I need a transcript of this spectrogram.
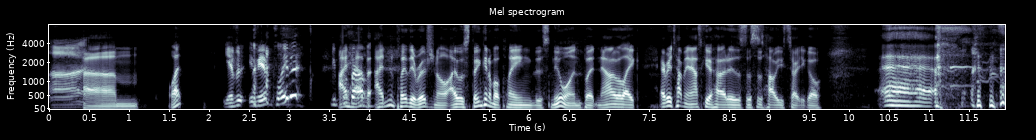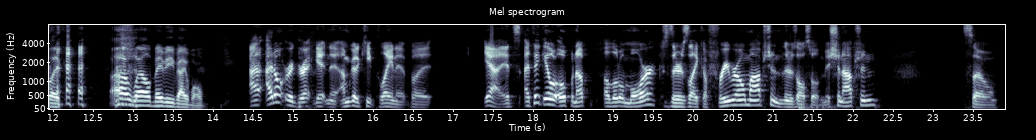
Uh, um, what? you haven't, if you haven't played it, I haven't. I didn't play the original. I was thinking about playing this new one, but now like every time I ask you how it is, this is how you start. You go, ah. it's like, oh well, maybe I won't. I, I don't regret getting it. I'm gonna keep playing it, but yeah, it's. I think it will open up a little more because there's like a free roam option. And there's also a mission option. So,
